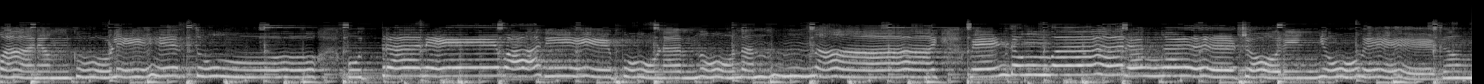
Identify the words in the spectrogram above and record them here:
മനം കുളിർത്തു. പുത്രനെ വാരി പുണർന്നു നന്നായി. വേണ്ടും വരങ്ങൾ ചോരിഞ്ഞു വേഗം.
